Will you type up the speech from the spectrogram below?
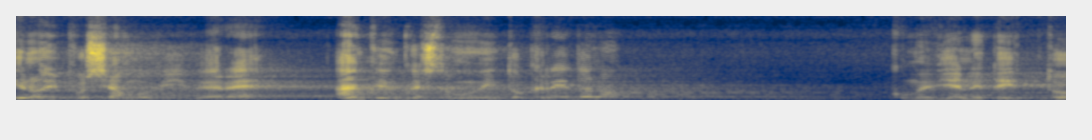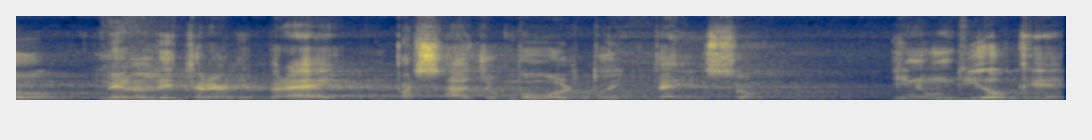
che noi possiamo vivere anche in questo momento. Credono, come viene detto nella lettera agli ebrei, un passaggio molto intenso, in un Dio che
